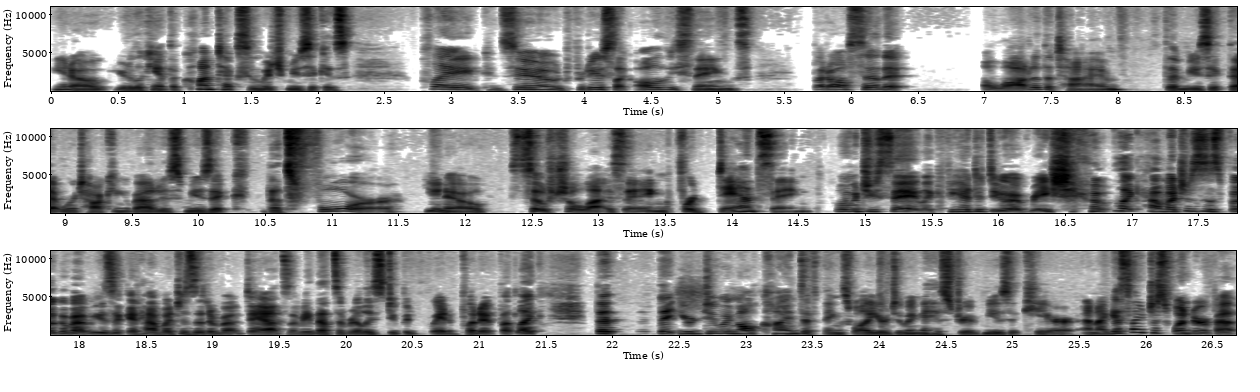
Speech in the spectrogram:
You know, you're looking at the context in which music is played, consumed, produced, like all of these things, but also that a lot of the time the music that we're talking about is music that's for, you know, socializing, for dancing. What would you say? Like, if you had to do a ratio, like, how much is this book about music and how much is it about dance? I mean, that's a really stupid way to put it, but like that, that you're doing all kinds of things while you're doing a history of music here. And I guess I just wonder about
